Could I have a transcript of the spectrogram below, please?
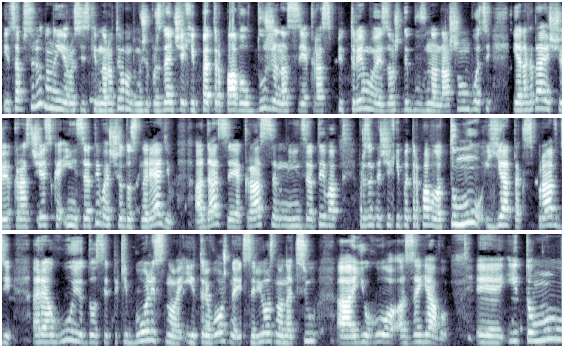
І це абсолютно не є російським наративом, тому що президент Чехії Петр Павел дуже нас якраз підтримує, завжди був на нашому боці. Я нагадаю, що якраз чеська ініціатива щодо снарядів, а да, це якраз ініціатива президента Чехії Петра Павла. Тому я так справді реагую досить таки болісно і тривожно, і серйозно на цю а, його заяву. Е, і тому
